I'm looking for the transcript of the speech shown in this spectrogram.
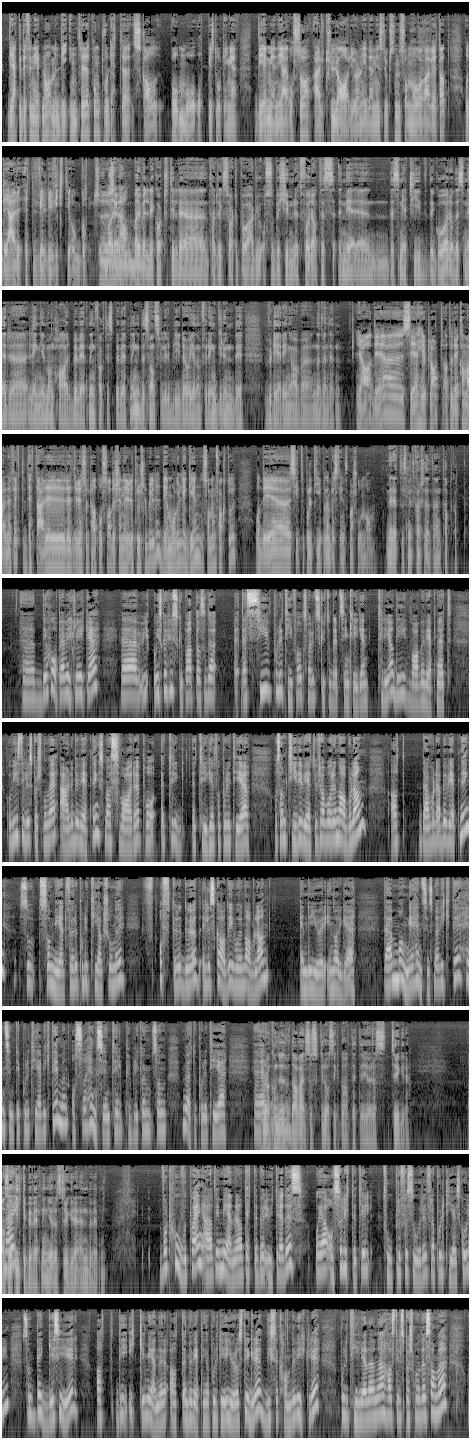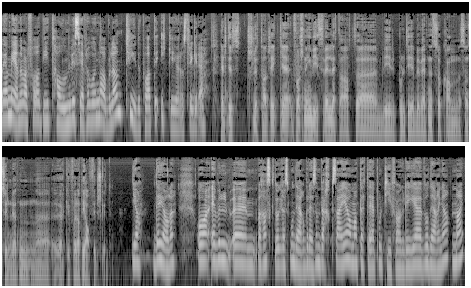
Det er ikke definert nå, men det inntrer et punkt hvor dette skal og må opp i Stortinget. Det mener jeg også er klargjørende i den instruksen som nå er vedtatt, og det er et veldig viktig og godt uh, bare, signal. Bare veldig kort til det Tajik svarte på. Er du også bekymret for at dess mer, eh, dess mer tid det går, og dess mer eh, lenger man har bevæpning, faktisk bevæpning, dess vanskeligere blir det å gjennomføre en grundig vurdering av nødvendigheten? Ja, det ser jeg helt klart at det kan være en effekt. Dette er resultat også av det generelle trusselbildet. Det må vi legge inn som en faktor, og det sitter politiet på den beste informasjonen om. Merete Smith, kanskje dette er en tapt kamp? Eh, det håper jeg virkelig ikke. Eh, og vi skal huske på at altså, det, er syv politifolk som er blitt skutt og drept siden krigen. Tre av de var bevæpnet. Og vi stiller spørsmål ved er det bevæpning som er svaret på et, trygg, et trygghet for politiet. Og Samtidig vet vi fra våre naboland at der hvor det er bevæpning, så, så, medfører politiaksjoner oftere død eller skade i våre naboland enn det gjør i Norge. Det er mange hensyn som er viktige. Hensyn til politiet er viktig, men også hensyn til publikum som møter politiet. Eh, Hvordan kan du da være så skråsikker på at dette gjør oss tryggere? Altså ikke-bevæpning gjør oss tryggere enn bevæpning? Vårt hovedpoeng er at vi mener at dette bør utredes. Og jeg har også lyttet til to professorer fra Politihøgskolen som begge sier at de ikke mener at en bevæpning av politiet gjør oss tryggere. Disse kan det virkelig. Politilederne har stilt spørsmål ved det samme. Og jeg mener i hvert fall at de tallene vi ser fra våre naboland, tyder på at det ikke gjør oss tryggere. Helt til slutt, Tajik. Forskning viser vel dette at uh, blir politiet bevæpnet, så kan sannsynligheten uh, øke for at de avfyrer skudd? Ja, det gjør det. Og jeg vil eh, raskt òg respondere på det som Verp sier om at dette er politifaglige vurderinger. Nei.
